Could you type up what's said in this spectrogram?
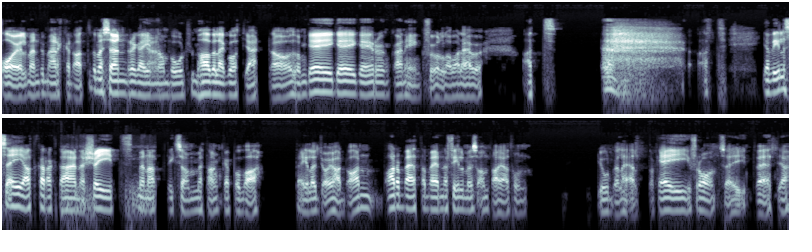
foil. Men du märker då att de är söndriga ja. inombords. De har väl ett gott hjärta och de gay, gay, gay, runkar en hink full och whatever. Att, äh, att jag vill säga att karaktären är skit men att liksom med tanke på vad Taylor-Joy hade arbetat med den här filmen så antar jag att hon gjorde väl helt okej okay ifrån sig, vet jag.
